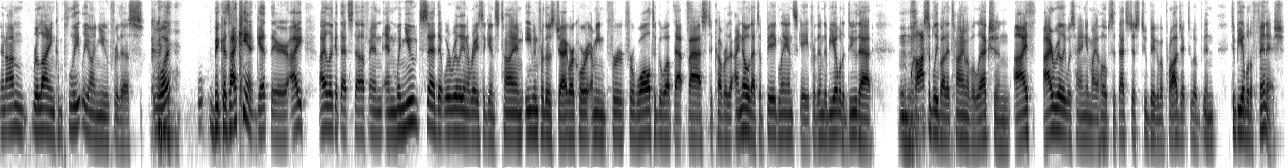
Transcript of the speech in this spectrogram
and I'm relying completely on you for this. What because I can't get there. I I look at that stuff and and when you said that we're really in a race against time, even for those Jaguar core, I mean for for Wall to go up that fast to cover that, I know that's a big landscape for them to be able to do that. Mm-hmm. Possibly by the time of election, I I really was hanging my hopes that that's just too big of a project to have been to be able to finish.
